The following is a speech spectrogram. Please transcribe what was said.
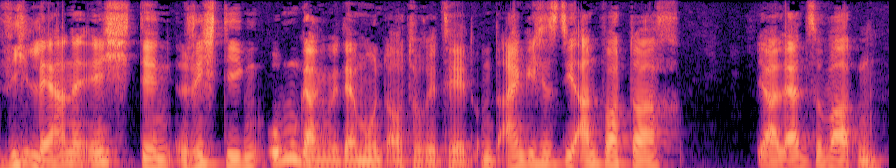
wie lerne ich den richtigen Umgang mit der Mundautorität? Und eigentlich ist die Antwort doch, ja, lernen zu warten.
